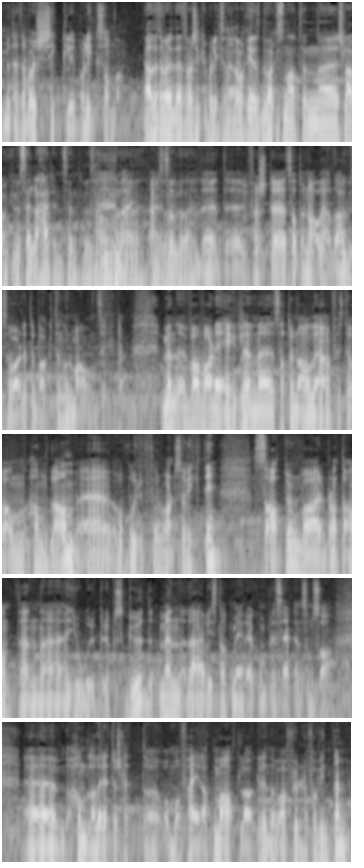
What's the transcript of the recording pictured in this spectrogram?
Men dette var jo skikkelig på liksom, da? Ja, dette var, dette var skikkelig på liksom. Ja. Det, var ikke, det, var ikke, sånn at en uh, slave kunne selge herren sin. Han, nei, eh, nei så det, det, første Saturnalia-dag så var det tilbake til normalen, sikkert. Ja. Men hva var det egentlig denne Saturnalia-festivalen handla om, eh, og hvorfor var den så viktig? Saturn var bl.a. en eh, jordbruksgud, men det er visstnok mer komplisert enn som så. Eh, handla det rett og slett om å feire at matlagrene var fulle for vinteren?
